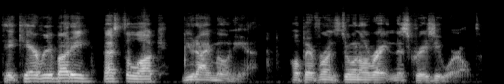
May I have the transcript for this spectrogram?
take care, everybody. Best of luck. Eudaimonia. Hope everyone's doing all right in this crazy world.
